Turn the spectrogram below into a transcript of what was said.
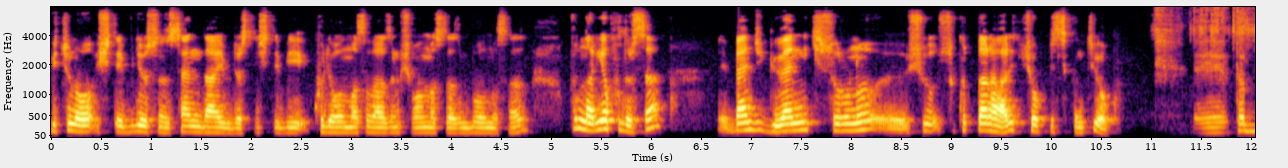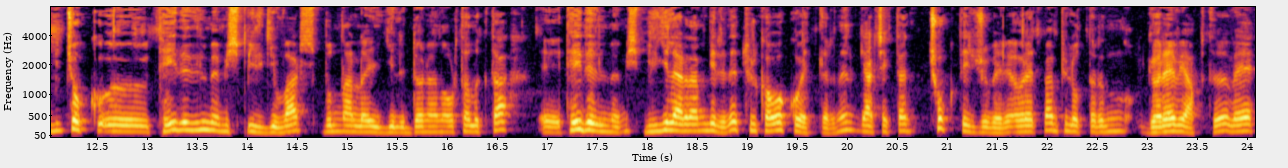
bütün o işte biliyorsunuz sen daha iyi biliyorsun işte bir kule olması lazım, şu olması lazım, bu olması lazım. Bunlar yapılırsa e, bence güvenlik sorunu e, şu sukutlar hariç çok bir sıkıntı yok. E, tabii birçok e, teyit edilmemiş bilgi var. Bunlarla ilgili dönen ortalıkta e, teyit edilmemiş bilgilerden biri de Türk Hava Kuvvetleri'nin gerçekten çok tecrübeli öğretmen pilotlarının görev yaptığı ve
